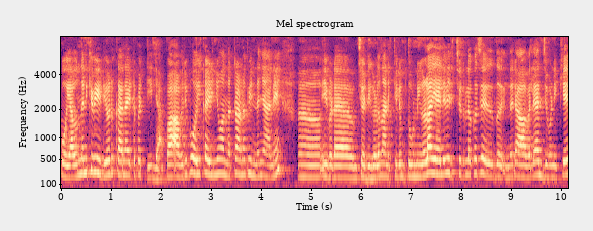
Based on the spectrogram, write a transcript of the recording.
പോയി. അതൊന്നും എനിക്ക് വീഡിയോ എടുക്കാനായിട്ട് പറ്റിയില്ല. അപ്പോൾ അവർ പോയി കഴിഞ്ഞ് വന്നിട്ടാണ് പിന്നെ ഞാൻ ഇവിടെ ചെടികൾ നനയ്ക്കലും തുണികളായാലും വിരിച്ചിടലൊക്കെ ചെയ്തത്. ഇന്ന് രാവിലെ അഞ്ച് മണിക്ക്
